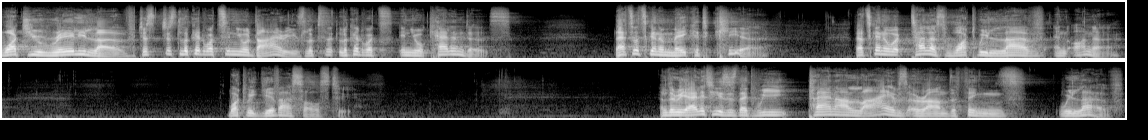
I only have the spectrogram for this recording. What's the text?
what you really love, just, just look at what's in your diaries, look at, look at what's in your calendars. That's what's going to make it clear. That's going to tell us what we love and honor, what we give ourselves to. And the reality is, is that we plan our lives around the things we love.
